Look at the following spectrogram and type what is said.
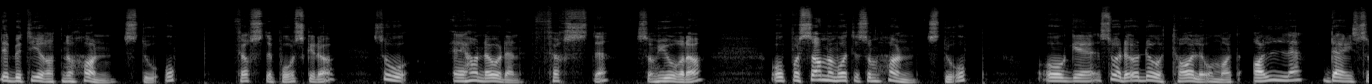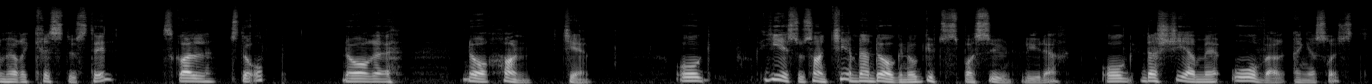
Det betyr at når han sto opp første påskedag, så er han da den første som gjorde det. Og på samme måte som han sto opp, og eh, så er det da tale om at alle de som hører Kristus til, skal stå opp når, eh, når han kjem. Og Jesus han kjem den dagen når Guds basun lyder, og det skjer med overengelsk.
